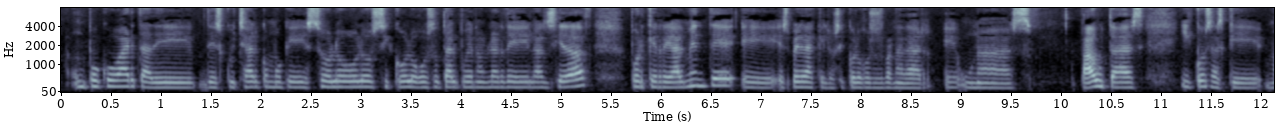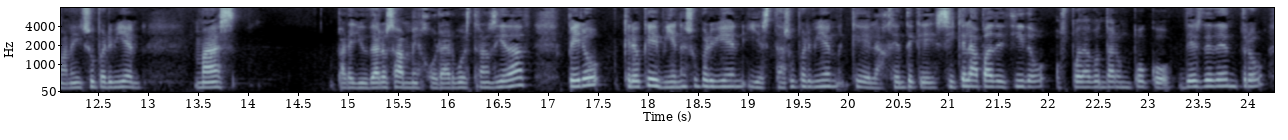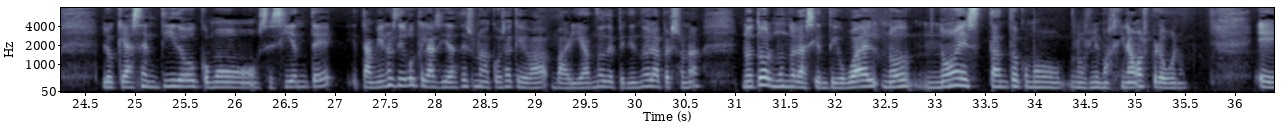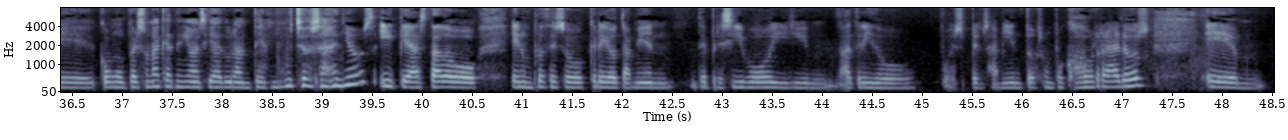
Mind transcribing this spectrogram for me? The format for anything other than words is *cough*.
un poco harta de, de, escuchar como que solo los psicólogos o tal pueden hablar de la ansiedad, porque realmente eh, es verdad que los psicólogos os van a dar unas pautas y cosas que van a ir súper bien, más para ayudaros a mejorar vuestra ansiedad, pero creo que viene súper bien y está súper bien que la gente que sí que la ha padecido os pueda contar un poco desde dentro lo que ha sentido, cómo se siente. También os digo que la ansiedad es una cosa que va variando dependiendo de la persona. No todo el mundo la siente igual, no, no es tanto como nos lo imaginamos, pero bueno. Eh, como persona que ha tenido ansiedad durante *laughs* muchos años y que ha estado en un proceso, creo, también depresivo y ha tenido pues pensamientos un poco *laughs* raros. Em,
